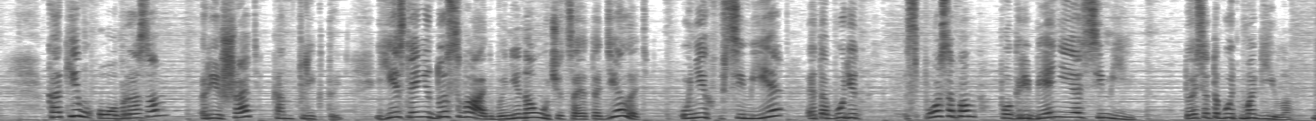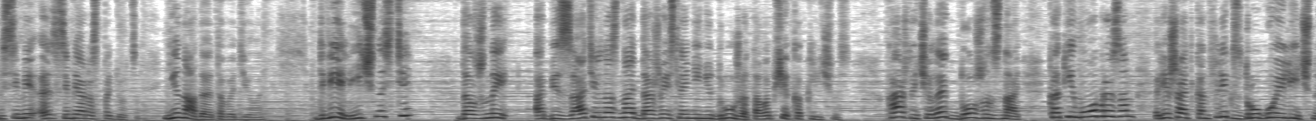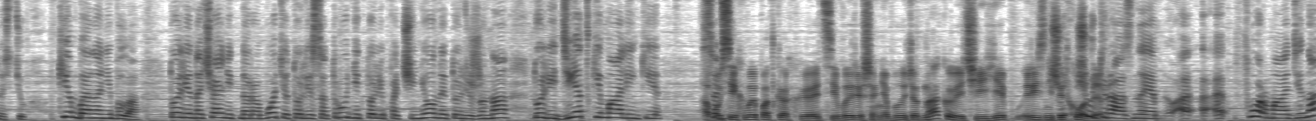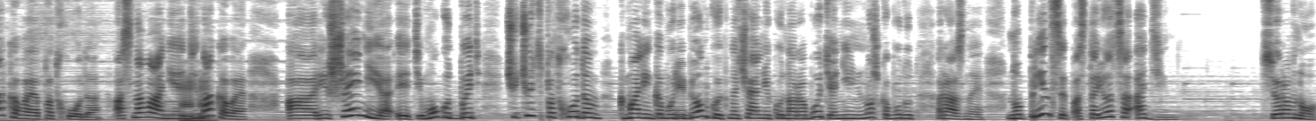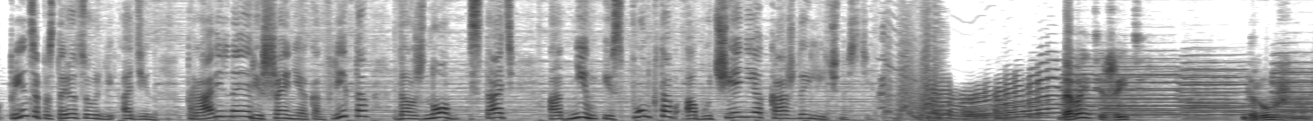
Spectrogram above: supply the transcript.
Каким образом решать конфликты. Если они до свадьбы не научатся это делать, у них в семье это будет способом погребения семьи. То есть это будет могила. На семье, э, семья распадется. Не надо этого делать. Две личности должны обязательно знать, даже если они не дружат, а вообще как личность. Каждый человек должен знать, каким образом решать конфликт с другой личностью, кем бы она ни была. То ли начальник на работе, то ли сотрудник, то ли подчиненный, то ли жена, то ли детки маленькие. А в Соб- усіх випадках е, ці вирішення будуть однакові, чи є різні Чуть-чуть підходи? разные. А- а- Форма одинаковая подхода, основание Мгм. одинаковое, а решения эти могут быть чуть-чуть с подходом к маленькому ребенку и к начальнику на работе. Они немножко будут разные. Но принцип остается один. все равно принцип остается оди- один. Правильное решение конфликтов должно стать одним из пунктов обучения каждой личности. Давайте жить дружно.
